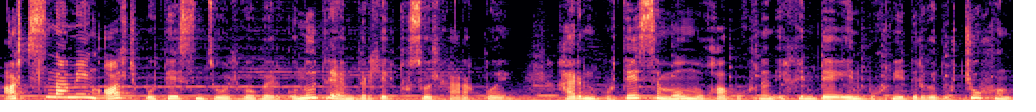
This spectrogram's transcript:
Арчсан намын олж бүтээсэн зүйлгүйгээр өнөөдрийн амьдралыг төсөөлөх аргагүй. Харин бүтээсэн муу мухаа бүхэн нь эхэндээ энэ бүхний дэргэд өчүүхэн,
